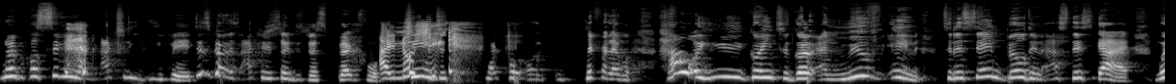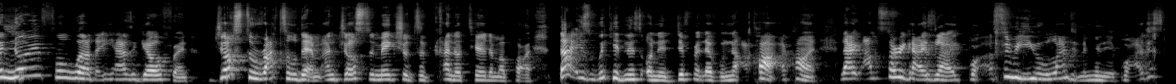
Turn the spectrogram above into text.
no, because Simi like actually deep it. This girl is actually so disrespectful. I know she, she- disrespectful on different level. How are you going to go and move in to the same building as this guy when knowing full well that he has a girlfriend just to rattle them and just to make sure to kind of tear them apart? That is wickedness on a different level. No, I can't. I can't. Like, I'm sorry, guys. Like, but Simi, you will land in a minute. But I just,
